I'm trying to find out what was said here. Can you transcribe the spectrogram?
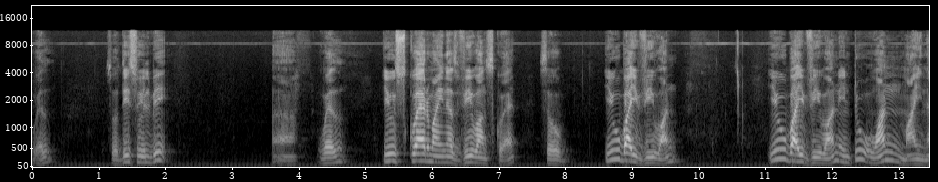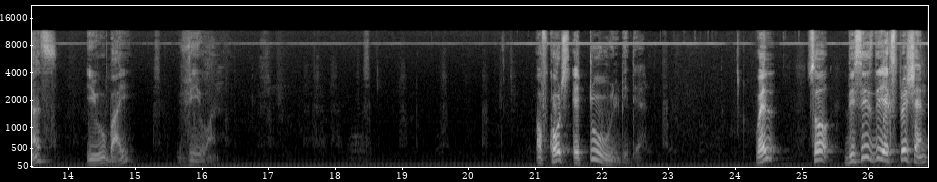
well. So, this will be uh, well u square minus v 1 square. So, u by v 1 u by V1 into 1 minus u by V1. Of course, a 2 will be there. Well, so this is the expression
